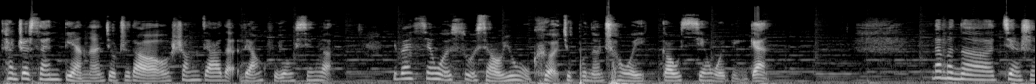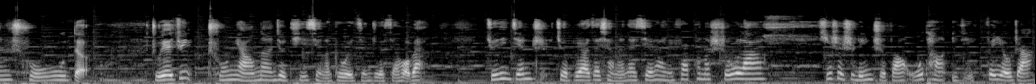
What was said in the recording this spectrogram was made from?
看这三点呢，就知道商家的良苦用心了。一般纤维素小于五克就不能称为高纤维饼干。那么呢，健身厨屋的主页君厨娘呢，就提醒了各位减脂的小伙伴，决定减脂就不要再想着那些让你发胖的食物啦，即使是零脂肪、无糖以及非油炸。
